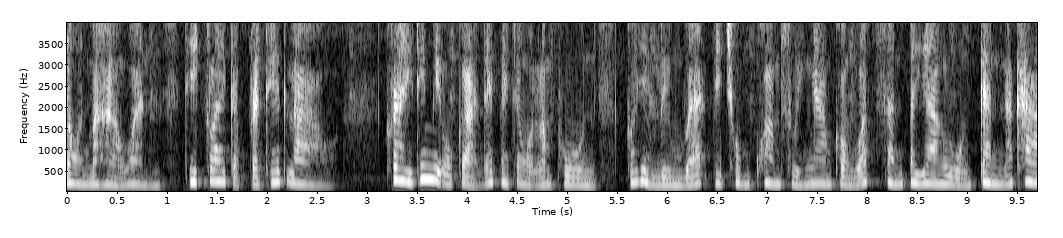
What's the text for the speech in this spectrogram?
ดอนมหาวันที่ใกล้กับประเทศลาว ใครที่มีโอกาสได้ไปจังหวัดลำพูน ก็อย่าลืมแวะไปชมความสวยงามของวัดสันปะยางหลวงกันนะคะ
